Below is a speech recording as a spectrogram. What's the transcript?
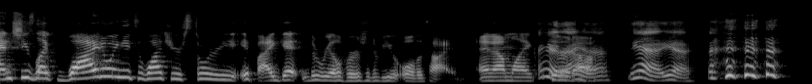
And she's like why do i need to watch your story if i get the real version of you all the time? And i'm like yeah yeah yeah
